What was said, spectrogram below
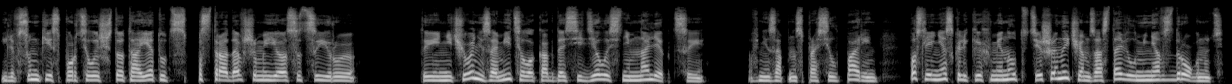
или в сумке испортилось что-то, а я тут с пострадавшим ее ассоциирую. Ты ничего не заметила, когда сидела с ним на лекции? — внезапно спросил парень, после нескольких минут тишины, чем заставил меня вздрогнуть.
